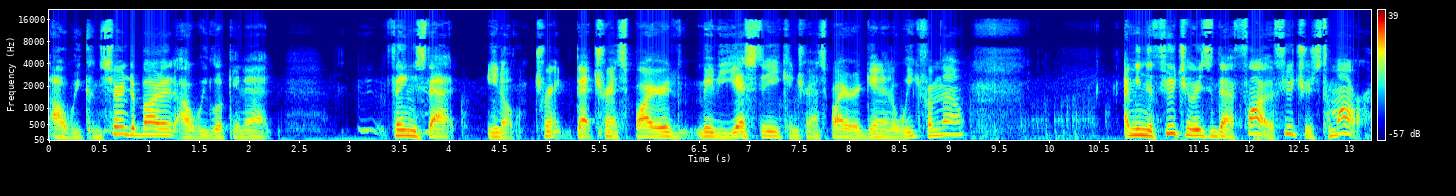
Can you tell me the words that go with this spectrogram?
Are we concerned about it? Are we looking at things that, you know, tra- that transpired maybe yesterday can transpire again in a week from now? I mean, the future isn't that far. The future is tomorrow.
